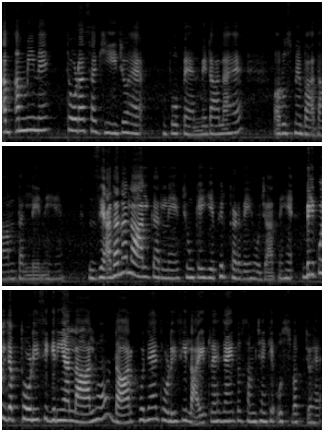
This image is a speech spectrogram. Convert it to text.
अब अम्मी ने थोड़ा सा घी जो है वो पैन में डाला है और उसमें बादाम तल लेने हैं। ज़्यादा ना लाल कर लें, चूँकि ये फिर कड़वे हो जाते हैं। बिल्कुल, जब थोड़ी सी गिरियाँ लाल हों, डार्क हो जाएँ थोड़ी सी लाइट रह जाएँ तो समझें कि उस वक्त जो है,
